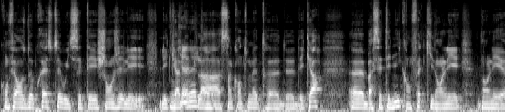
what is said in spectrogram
conférence de presse, tu sais, où il s'était échangé les, les, canettes, là à 50 mètres d'écart, euh, bah c'était Nick en fait qui dans les, dans les,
